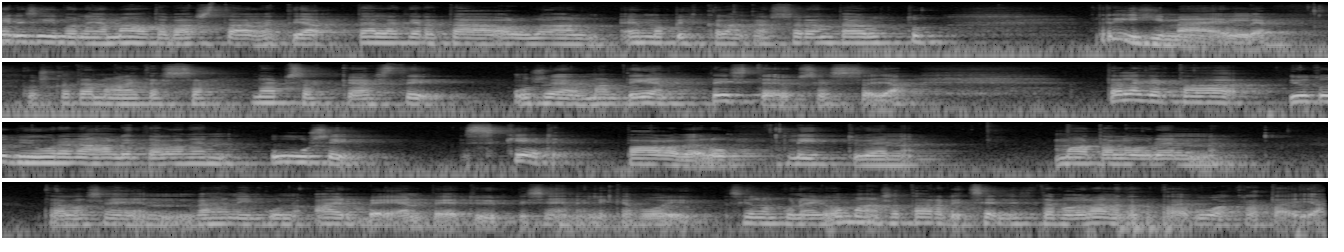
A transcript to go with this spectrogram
Heidi Siivonen ja Malta vastaajat ja tällä kertaa ollaan Emma Pihkalan kanssa rantauduttu Riihimäelle, koska tämä oli tässä näpsäkkäästi useamman tien risteyksessä. Ja tällä kertaa jutun juurena oli tällainen uusi SKED-palvelu liittyen maatalouden tällaiseen vähän niin kuin Airbnb-tyyppiseen, eli voi, silloin kun ei omaansa tarvitse, niin sitä voi lainata tai vuokrata. Ja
